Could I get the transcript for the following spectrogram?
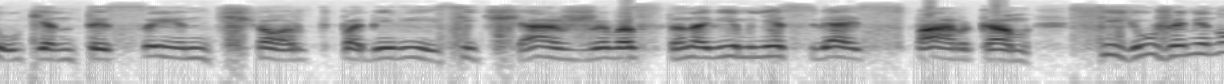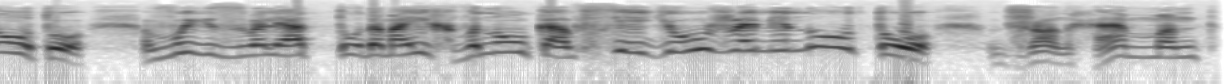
сукин ты сын, черт побери, сейчас же восстанови мне связь с парком, сию же минуту! Вызвали оттуда моих внуков, сию же минуту!» Джон Хэммонд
